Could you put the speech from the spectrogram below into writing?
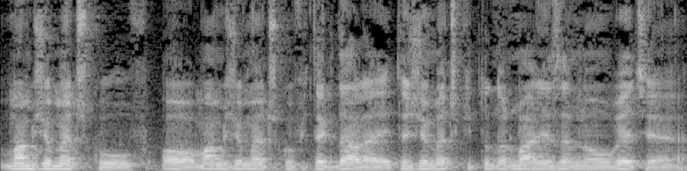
mam ziomeczków, o, mam ziomeczków i tak dalej. Te ziomeczki to normalnie ze mną, wiecie,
